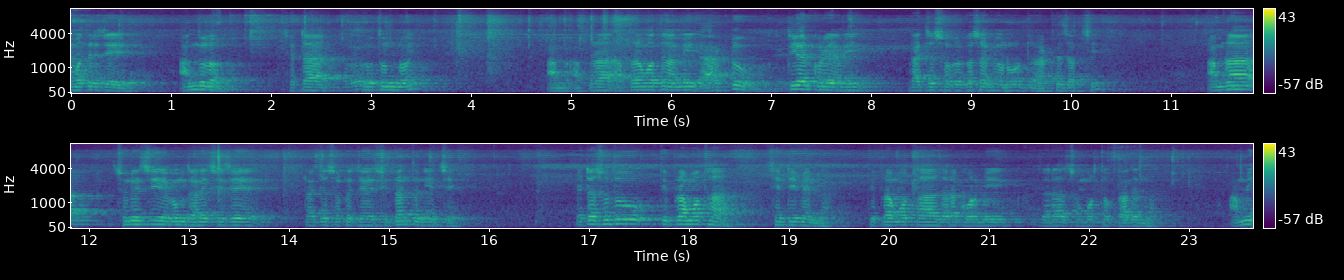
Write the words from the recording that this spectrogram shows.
আমাদের যে আন্দোলন, সেটা নতুন নয়। আপনারা আপনার মাধ্যমে আমি আরেকটু ক্লিয়ার করে আমি রাজ্য সরকারের কাছে আমি অনুরোধ রাখতে যাচ্ছি। আমরা শুনেছি এবং জানিয়েছি যে রাজ্য সরকার যে সিদ্ধান্ত নিয়েছে, এটা শুধু ত্রিপুরামথা সেন্টিমেন্ট না। ত্রিপুরামথা যারা কর্মী, যারা সমর্থক তাদের না। আমি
